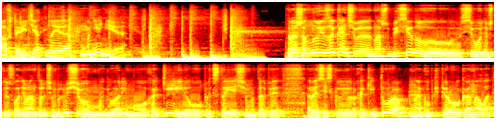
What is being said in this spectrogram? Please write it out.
Авторитетное мнение. Хорошо, ну и заканчивая нашу беседу сегодняшнюю с Владимиром Анатольевичем Плющевым, мы говорим о хоккее, о предстоящем этапе российского Еврохоккей-тура на Кубке Первого канала.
